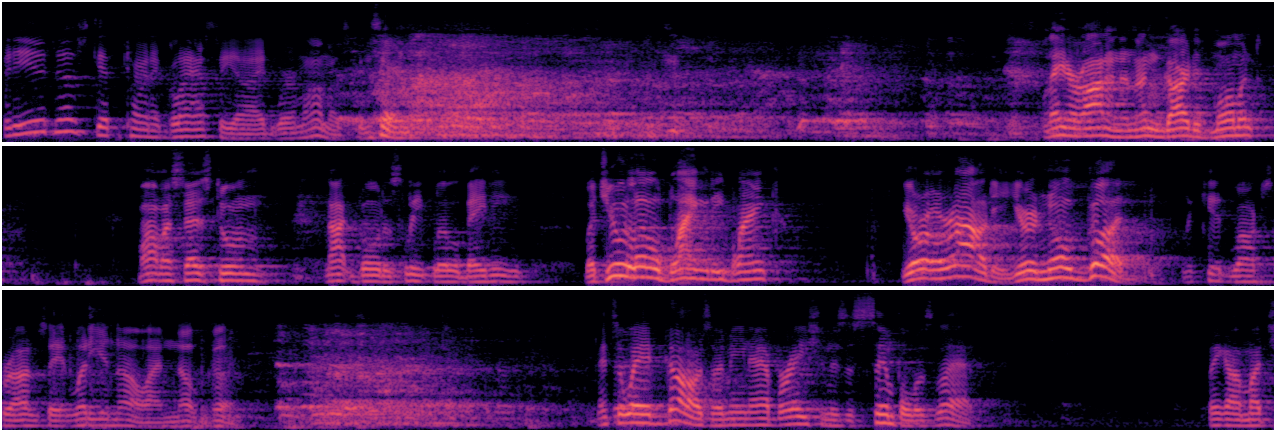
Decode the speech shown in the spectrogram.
But he does get kind of glassy eyed where Mama's concerned. Later on, in an unguarded moment, Mama says to him, Not go to sleep, little baby, but you little blankety blank, you're a rowdy, you're no good. The kid walks around saying, What do you know? I'm no good. That's the way it goes. I mean, aberration is as simple as that. Think how much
